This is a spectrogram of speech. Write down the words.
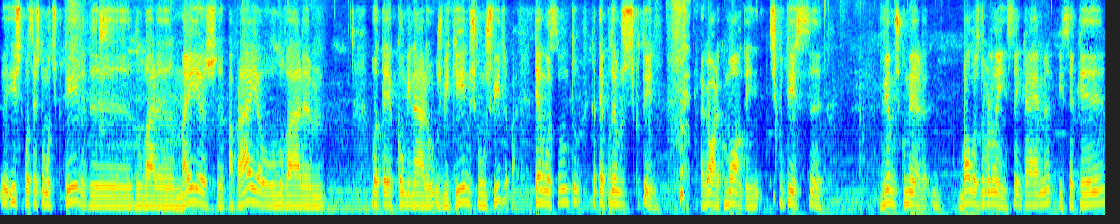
isto que vocês estão a discutir de, de levar eh, meias eh, para a praia ou levar eh, ou até combinar os biquínis com os filhos, tem um assunto que até podemos discutir. Agora, como ontem, discutir se devemos comer bolas de Berlim sem creme, isso é que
